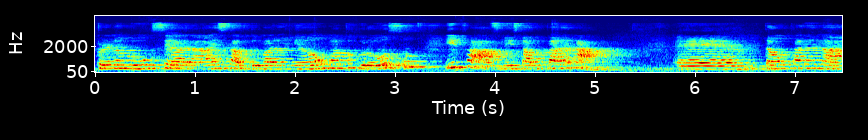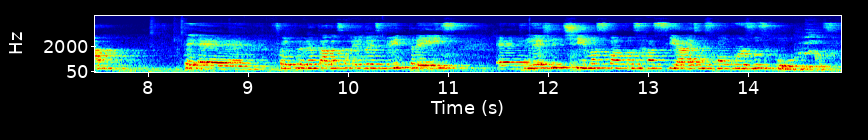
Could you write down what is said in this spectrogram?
Pernambuco, Ceará, estado do Maranhão, Mato Grosso e Paz, no estado do Paraná. É, então, o Paraná é, foi implementada essa lei em 2003, é, que legitima as cotas raciais nos concursos públicos.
